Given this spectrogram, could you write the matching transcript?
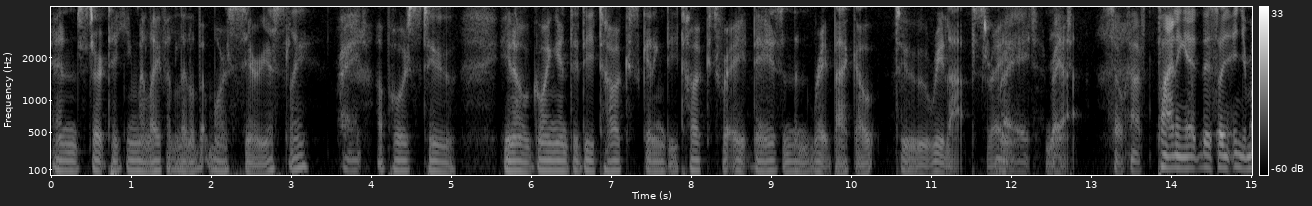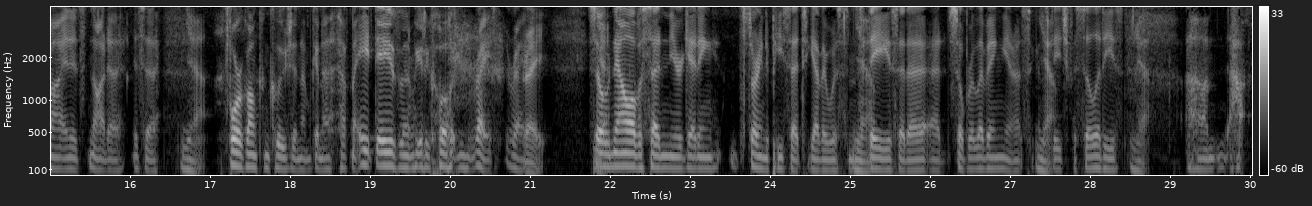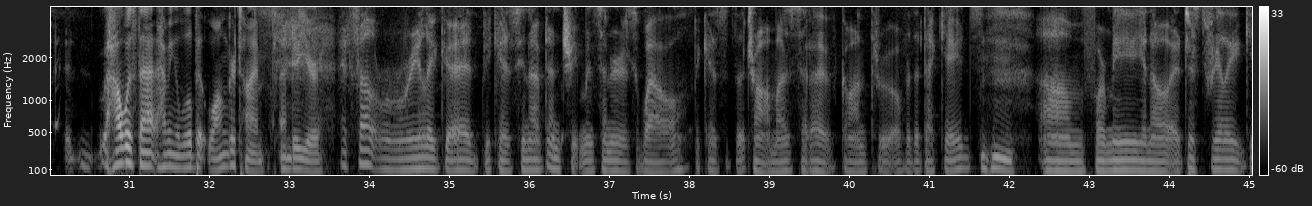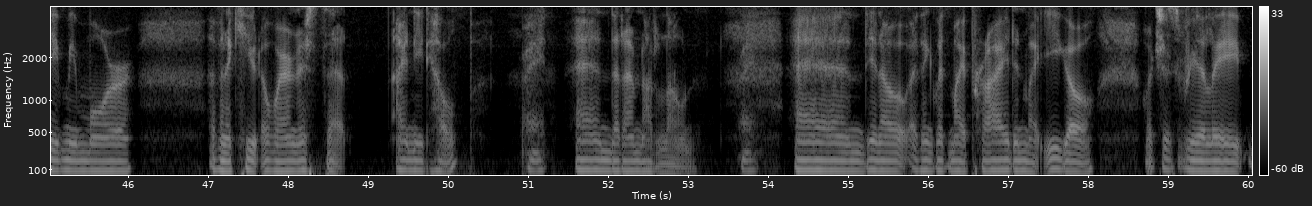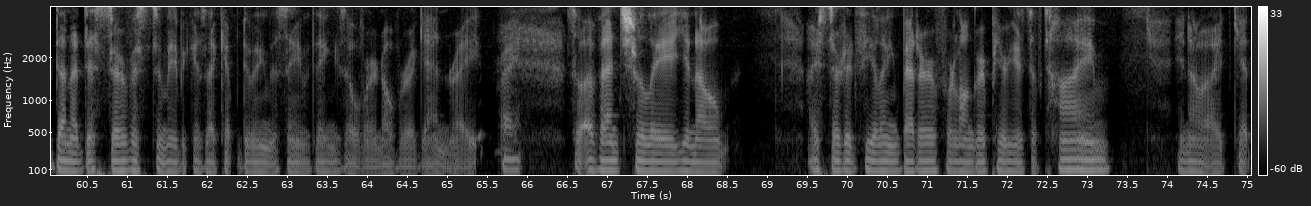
and start taking my life a little bit more seriously, right. opposed to, you know, going into detox, getting detox for eight days, and then right back out to relapse, right? Right. Right. Yeah. So kind of planning it this in your mind. It's not a. It's a Yeah. foregone conclusion. I'm gonna have my eight days, and then I'm gonna go out and right, right, Right. So Yeah. now all of a sudden you're getting starting to piece that together with some Yeah. stays at a at sober living, you know, second Yeah. stage facilities. Yeah. Um, how, how was that having a little bit longer time under your? It felt really good because, you know, I've done treatment center as well because of the traumas that I've gone through over the decades. Um, for me, you know, it just really gave me more of an acute awareness that I need help Right, and that I'm not alone. right, And, you know, I think with my pride and my ego, which has really done a disservice to me because I kept doing the same things over and over again, right? right, So eventually, you know, I started feeling better for longer periods of time. You know, I'd get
